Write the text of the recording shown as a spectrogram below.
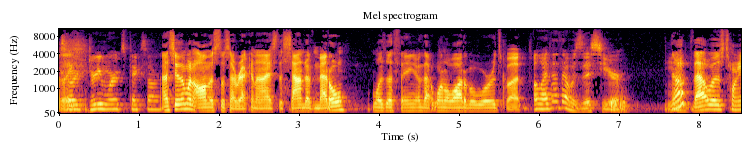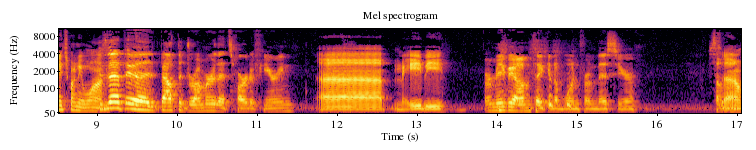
Pixar, like- DreamWorks, Pixar. That's the only one on this list I recognize. The Sound of Metal was a thing that won a lot of awards, but Oh, I thought that was this year. nope, that was 2021. Is that the about the drummer that's hard of hearing? uh, maybe. Or maybe I'm thinking of one from this year. Something. So,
